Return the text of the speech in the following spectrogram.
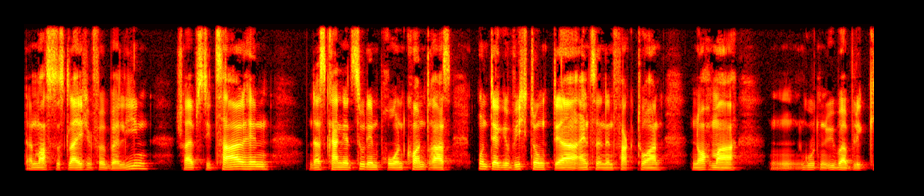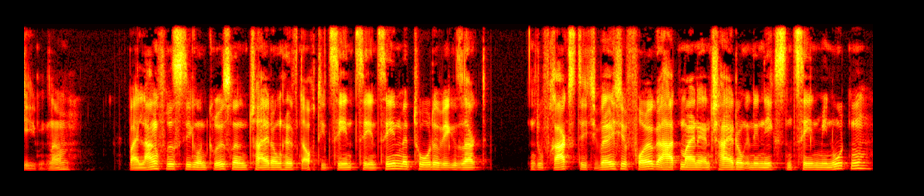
dann machst du das gleiche für Berlin, schreibst die Zahl hin, das kann jetzt zu den Pro und Kontras und der Gewichtung der einzelnen Faktoren nochmal einen guten Überblick geben. Ne? Bei langfristigen und größeren Entscheidungen hilft auch die 10-10-10-Methode. Wie gesagt, du fragst dich, welche Folge hat meine Entscheidung in den nächsten 10 Minuten?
